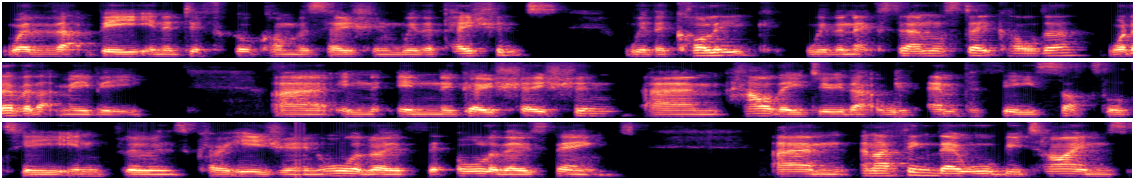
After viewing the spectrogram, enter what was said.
whether that be in a difficult conversation with a patient, with a colleague, with an external stakeholder, whatever that may be, uh, in in negotiation, um, how they do that with empathy, subtlety, influence, cohesion, all of those all of those things. Um, and I think there will be times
